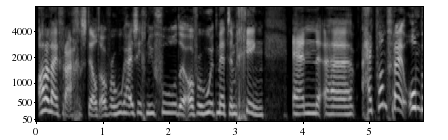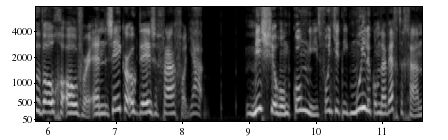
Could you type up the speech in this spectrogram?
allerlei vragen gesteld over hoe hij zich nu voelde, over hoe het met hem ging. En uh, hij kwam vrij onbewogen over. En zeker ook deze vraag van, ja, mis je Hongkong niet? Vond je het niet moeilijk om daar weg te gaan?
